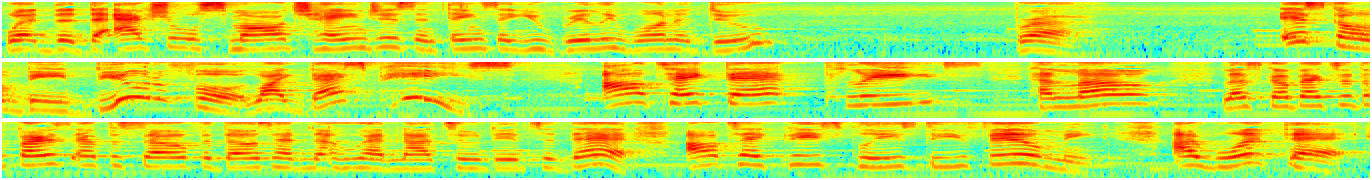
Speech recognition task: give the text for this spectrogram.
What the, the actual small changes and things that you really want to do. Bruh, it's going to be beautiful. Like, that's peace. I'll take that, please. Hello? Let's go back to the first episode for those have not, who have not tuned into that. I'll take peace, please. Do you feel me? I want that.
